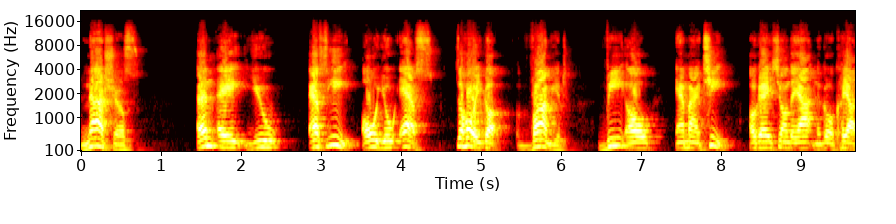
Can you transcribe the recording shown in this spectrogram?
nauseous, N-A-U-S-E-O-U-S，最后一个 vomit，V-O-M-I-T。OK，希望大家能够可以啊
